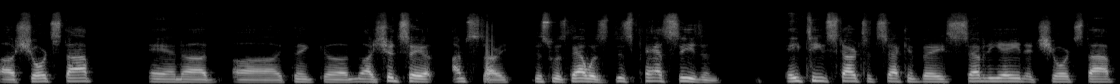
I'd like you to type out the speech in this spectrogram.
uh, shortstop, and uh, uh, I think uh, no, I should say I'm sorry. This was that was this past season. 18 starts at second base, 78 at shortstop.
